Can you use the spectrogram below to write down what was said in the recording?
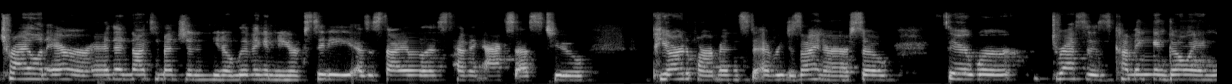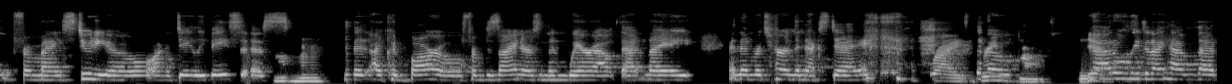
trial and error. And then, not to mention, you know, living in New York City as a stylist, having access to PR departments to every designer. So there were dresses coming and going from my studio on a daily basis mm-hmm. that I could borrow from designers and then wear out that night and then return the next day. Right. so yeah. Not only did I have that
